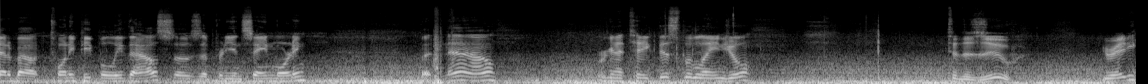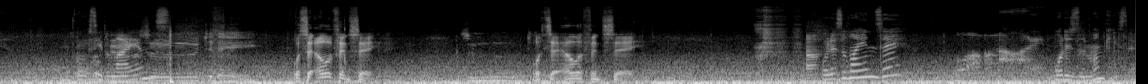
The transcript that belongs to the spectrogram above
Had about 20 people leave the house, so it was a pretty insane morning. But now, we're gonna take this little angel to the zoo. You ready? Go see the lions. Zoo today. What's the elephant say? Zoo What's the elephant say? What does the lion say? What does the monkey say?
